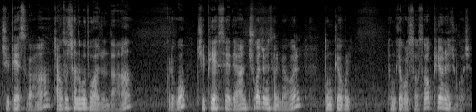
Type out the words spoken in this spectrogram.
GPS가 장소 찾는 거 도와준다. 그리고 GPS에 대한 추가적인 설명을 동격을 동격을 써서 표현해 준 거죠.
